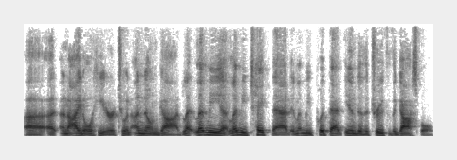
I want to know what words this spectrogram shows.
uh, an idol here to an unknown God. Let, let me uh, let me take that and let me put that into the truth of the gospel.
